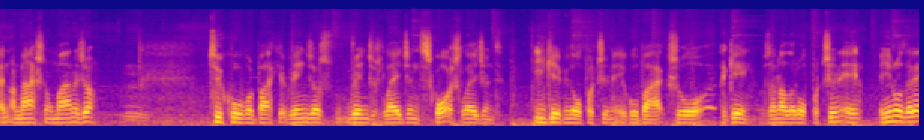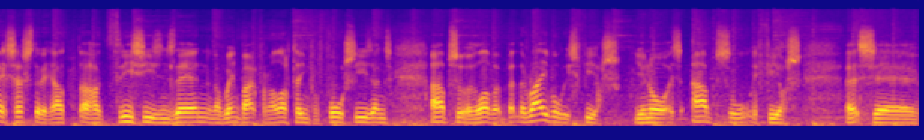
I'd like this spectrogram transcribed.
international manager, mm. Took over back at Rangers, Rangers legend, Scottish legend. He gave me the opportunity to go back. So again, it was another opportunity. And you know the rest history. I, I had three seasons then and I went back for another time for four seasons. Absolutely love it. But the rivalry's fierce. You know, it's absolutely fierce. It's uh,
